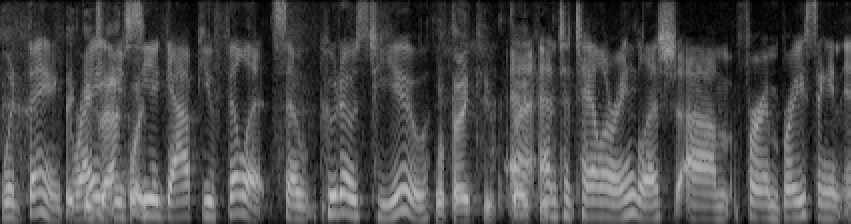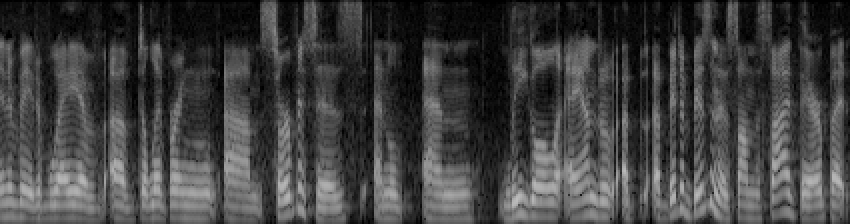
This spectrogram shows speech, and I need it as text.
would think, right? You see a gap, you fill it. So kudos to you. Well, thank you. Thank you. And to Taylor English um, for embracing an innovative way of, of delivering um, services and and legal and a, a bit of business on the side there, but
